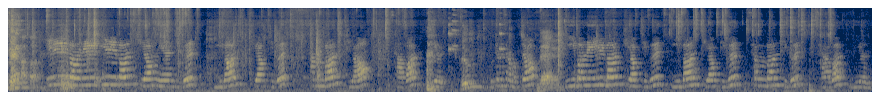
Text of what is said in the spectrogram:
네? 1번에 1번 기억 니은 디귿 2번 기억 디귿 3번 기억 4번 리을 못 들은 사람 없죠? 네. 2번에 1번 기억 디귿 2번 기억 디귿 3번 디귿 4번 니은.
